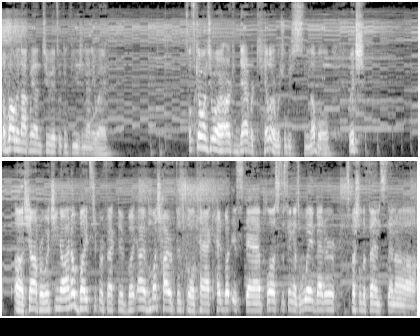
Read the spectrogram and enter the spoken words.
He'll probably knock me out in two hits with Confusion anyway. So let's go into our, our Kadabra Killer, which will be Snubbull, which... Uh, Chomper, which, you know, I know Bite's super effective, but I have much higher physical attack, Headbutt is stab, plus this thing has way better special defense than, uh,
